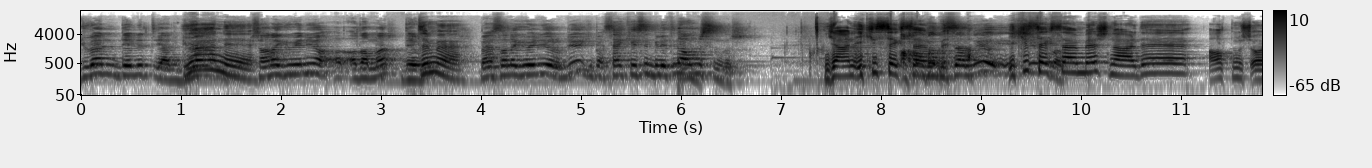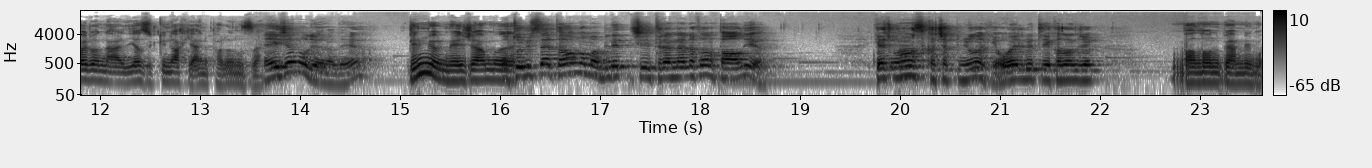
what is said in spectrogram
güven devlet yani güven Yani. sana güveniyor adamlar devlet. Değil mi? Ben sana güveniyorum diyor ki ben sen kesin biletini almışsındır. Yani 2.80 Almadıysan diyor, işim 2.85 nerede? 60 euro nerede? Yazık günah yani paranıza. Heyecan oluyor herhalde ya. Bilmiyorum heyecan mı? Otobüsler tamam ama bilet şey trenlerde falan pahalı ya. Gerçi ona nasıl kaçak biniyorlar ki? O elbette yakalanacak. Vallahi onu ben bilmiyorum.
